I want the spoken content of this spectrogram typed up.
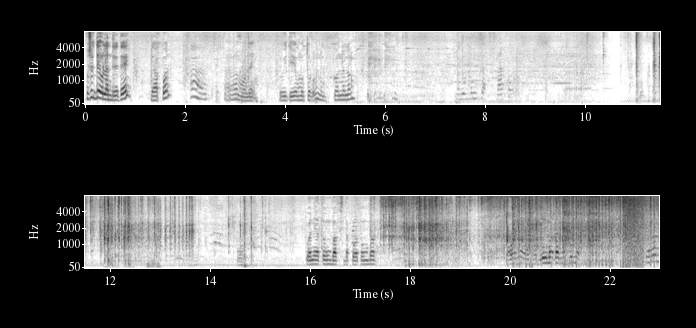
Kusog de ulan dire te? Gapon? Ah, mo na. Ito yung motor oh, nagkuhan na lang. Malubong sa bako. Kuha niya itong box, dako itong box. Sa una, ang problema tag na puno. Karon,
